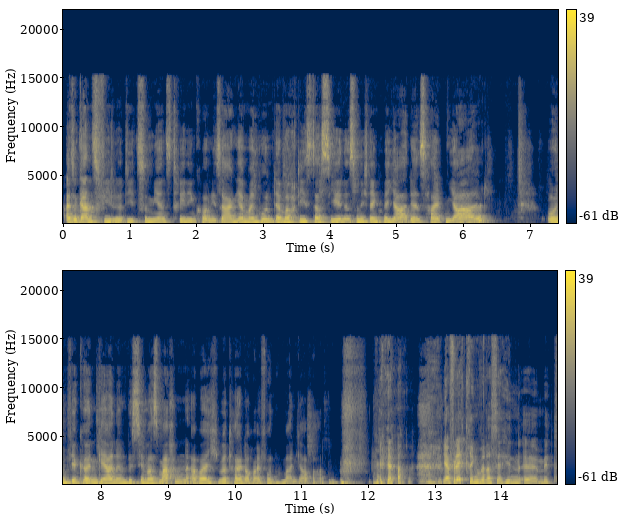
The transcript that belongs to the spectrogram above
also ganz viele, die zu mir ins Training kommen, die sagen, ja, mein Hund, der macht dies, das, jenes. Und ich denke mir, ja, der ist halt ein Jahr alt. Und wir können gerne ein bisschen was machen, aber ich würde halt auch einfach noch mal ein Jahr warten. Ja. ja, vielleicht kriegen wir das ja hin, äh, mit,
